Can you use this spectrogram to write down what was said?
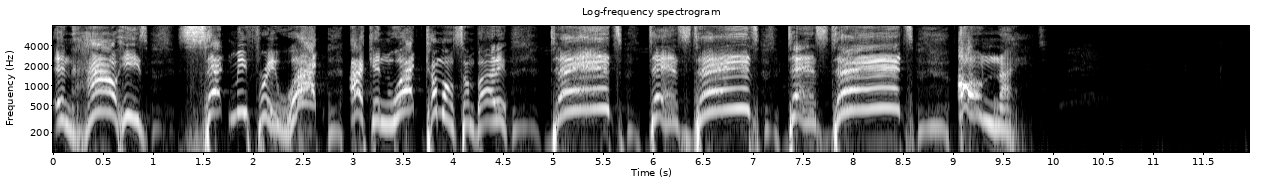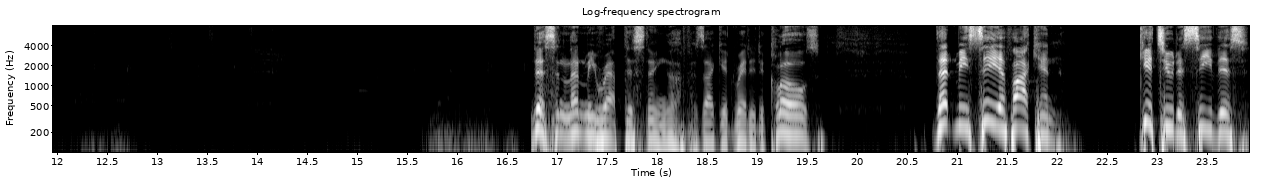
and how he's set me free. What? I can what? Come on, somebody. Dance, dance, dance, dance, dance all night. Listen, let me wrap this thing up as I get ready to close. Let me see if I can get you to see this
